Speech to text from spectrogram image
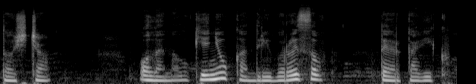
тощо. Олена Лук'янюк, Андрій Борисов, ТРК Вік.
